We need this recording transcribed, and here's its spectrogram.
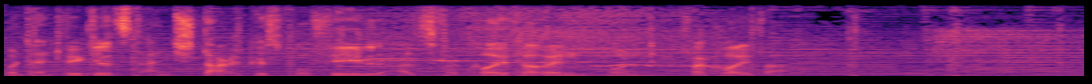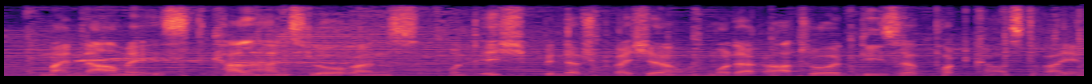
und entwickelst ein starkes Profil als Verkäuferin und Verkäufer. Mein Name ist Karl-Heinz Lorenz und ich bin der Sprecher und Moderator dieser Podcast-Reihe.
